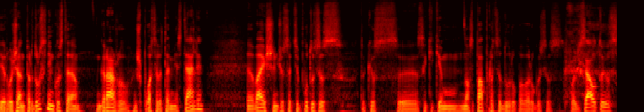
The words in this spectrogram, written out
Ir važiuojant per druskininkus, tą gražų išpuoselėtą miestelį, vaikščiančius atsipūtusius, tokius, e, sakykime, nuo spa procedūrų pavargusius polisiautojus.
